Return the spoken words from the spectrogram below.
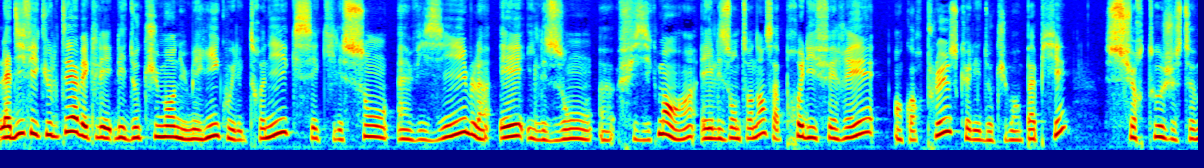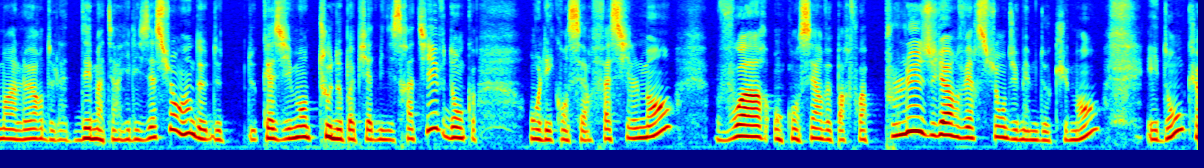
La difficulté avec les, documents numériques ou électroniques, c'est qu'ils sont invisibles et ils ont physiquement, hein, et ils ont tendance à proliférer encore plus que les documents papier, surtout justement à l'heure de la dématérialisation hein, de, quasiment tous nos papiers administratifs. Donc, on les conserve facilement, voire on conserve parfois plusieurs versions du même document. Et donc,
